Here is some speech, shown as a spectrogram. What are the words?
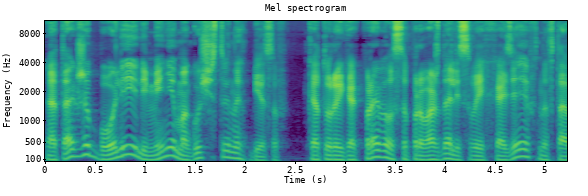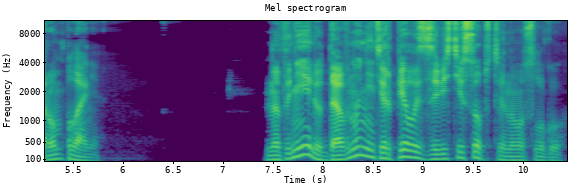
а также более или менее могущественных бесов, которые, как правило, сопровождали своих хозяев на втором плане. Натаниэлю давно не терпелось завести собственную услугу.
